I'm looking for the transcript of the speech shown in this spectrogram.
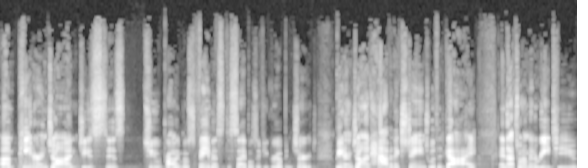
um, Peter and John, Jesus' two probably most famous disciples if you grew up in church. Peter and John have an exchange with a guy, and that's what I'm going to read to you.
